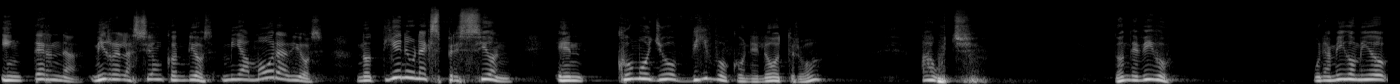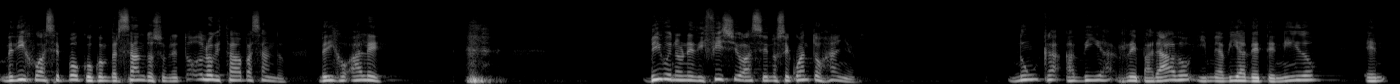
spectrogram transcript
interna, mi relación con Dios, mi amor a Dios, no tiene una expresión en cómo yo vivo con el otro, ¡auch! ¿Dónde vivo? Un amigo mío me dijo hace poco, conversando sobre todo lo que estaba pasando, me dijo, Ale, vivo en un edificio hace no sé cuántos años. Nunca había reparado y me había detenido en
